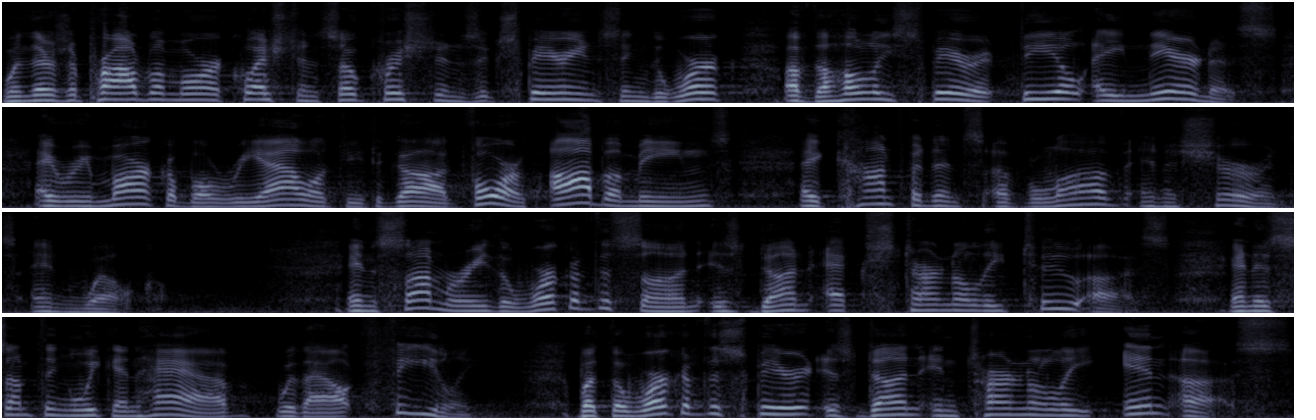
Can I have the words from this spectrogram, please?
when there's a problem or a question, so Christians experiencing the work of the Holy Spirit feel a nearness, a remarkable reality to God. Fourth, Abba means a confidence of love and assurance and welcome. In summary, the work of the Son is done externally to us and is something we can have without feeling. But the work of the Spirit is done internally in us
